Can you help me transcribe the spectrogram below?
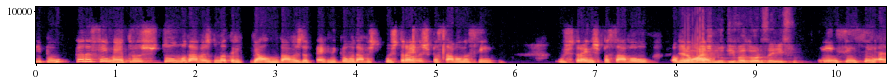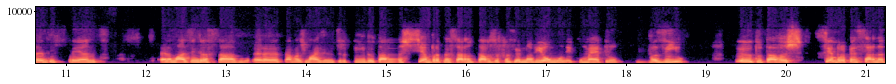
tipo, cada 100 metros tu mudavas de material, mudavas de técnica, mudavas, os treinos passavam assim. Os treinos passavam a Eram mais motivadores, é isso? Sim, sim, sim, era diferente, era mais engraçado, estavas mais entretido, estavas sempre a pensar no que estavas a fazer, não havia um único metro vazio. Uh, tu estavas sempre a pensar na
